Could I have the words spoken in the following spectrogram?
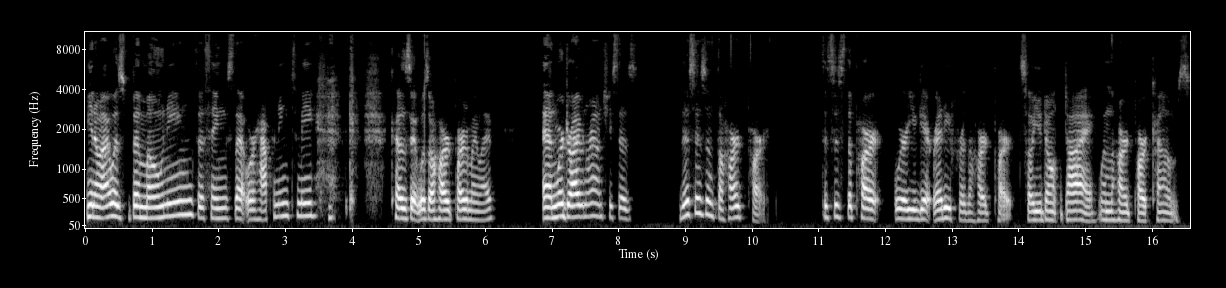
you know, I was bemoaning the things that were happening to me because it was a hard part of my life. And we're driving around. She says, this isn't the hard part. This is the part where you get ready for the hard part so you don't die when the hard part comes.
